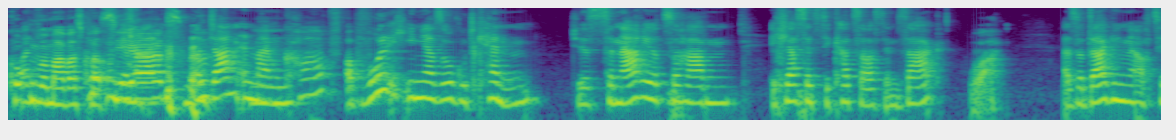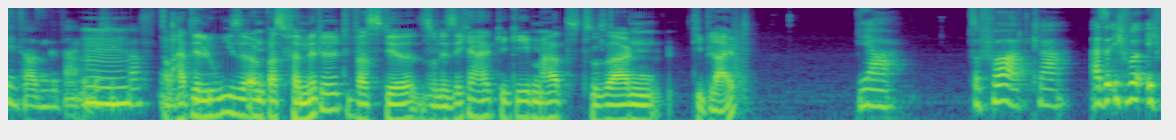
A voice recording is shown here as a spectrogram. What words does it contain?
Gucken Und wir mal, was passiert. mal. Und dann in meinem Kopf, obwohl ich ihn ja so gut kenne, dieses Szenario zu haben, ich lasse jetzt die Katze aus dem Sarg, boah. Also da gingen mir auch 10.000 Gedanken durch den Kopf. Aber hat dir Luise irgendwas vermittelt, was dir so eine Sicherheit gegeben hat, zu sagen, die bleibt? Ja, sofort, klar. Also ich, ich,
